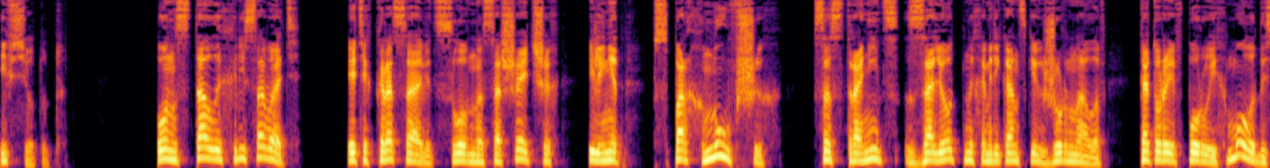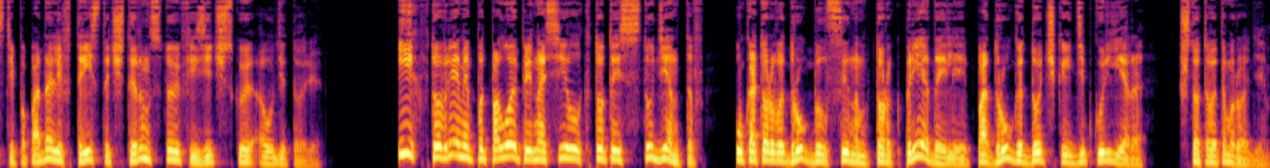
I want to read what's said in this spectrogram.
и все тут. Он стал их рисовать, этих красавиц, словно сошедших, или нет, вспорхнувших со страниц залетных американских журналов, которые в пору их молодости попадали в 314-ю физическую аудиторию. Их в то время под полой приносил кто-то из студентов, у которого друг был сыном торгпреда или подруга дочкой дипкурьера, что-то в этом роде.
